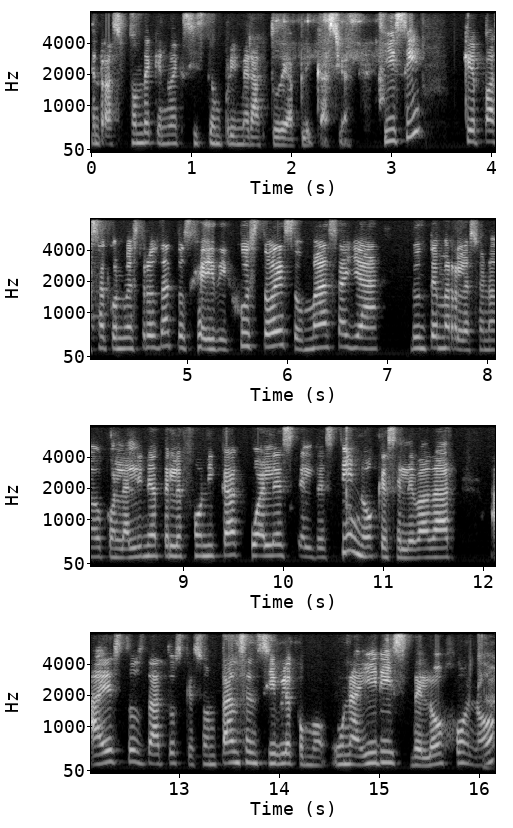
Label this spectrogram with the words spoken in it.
en razón de que no existe un primer acto de aplicación. Y sí, ¿Qué pasa con nuestros datos, Heidi? Justo eso, más allá de un tema relacionado con la línea telefónica, ¿cuál es el destino que se le va a dar a estos datos que son tan sensibles como una iris del ojo, ¿no?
